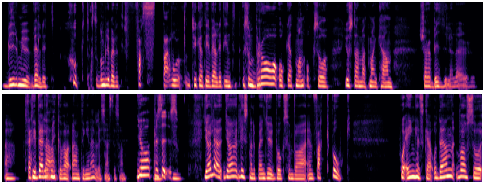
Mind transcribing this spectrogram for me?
blir de ju väldigt hooked. Alltså de blir väldigt fasta och tycker att det är väldigt liksom bra och att man också, just det här med att man kan köra bil eller ja. tvätta. Det är väldigt mycket antingen eller känns det som. Ja, precis. Mm. Jag, jag lyssnade på en ljudbok som var en fackbok på engelska och den var så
